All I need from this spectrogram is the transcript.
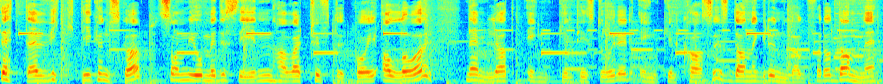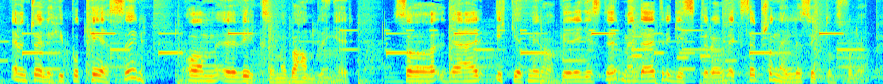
Dette er viktig kunnskap som jo medisinen har vært tuftet på i alle år, nemlig at enkelthistorier, enkeltkasus, danner grunnlag for å danne eventuelle hypoteser om eh, virksomme behandlinger. Så det er ikke et mirakelregister, men det er et register over eksepsjonelle sykdomsforløp.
